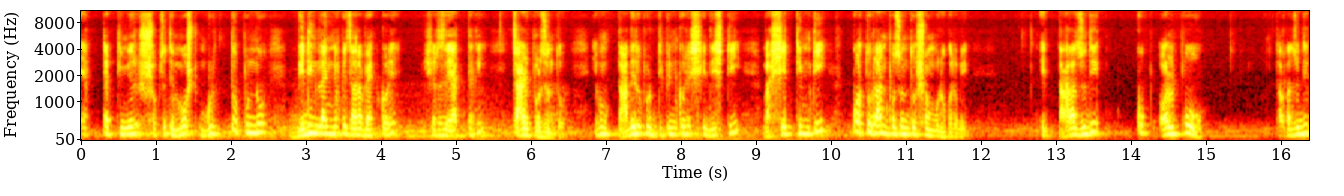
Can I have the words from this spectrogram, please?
একটা টিমের সবচেয়ে মোস্ট গুরুত্বপূর্ণ বেডিং লাইন আপে যারা ব্যাট করে সেটা হচ্ছে এক থেকে চার পর্যন্ত। এবং তাদের উপর ডিপেন্ড করে সে দেশটি বা সে টিমটি কত রান পর্যন্ত সংগ্রহ করবে। এই তারা যদি খুব অল্প, তারা যদি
